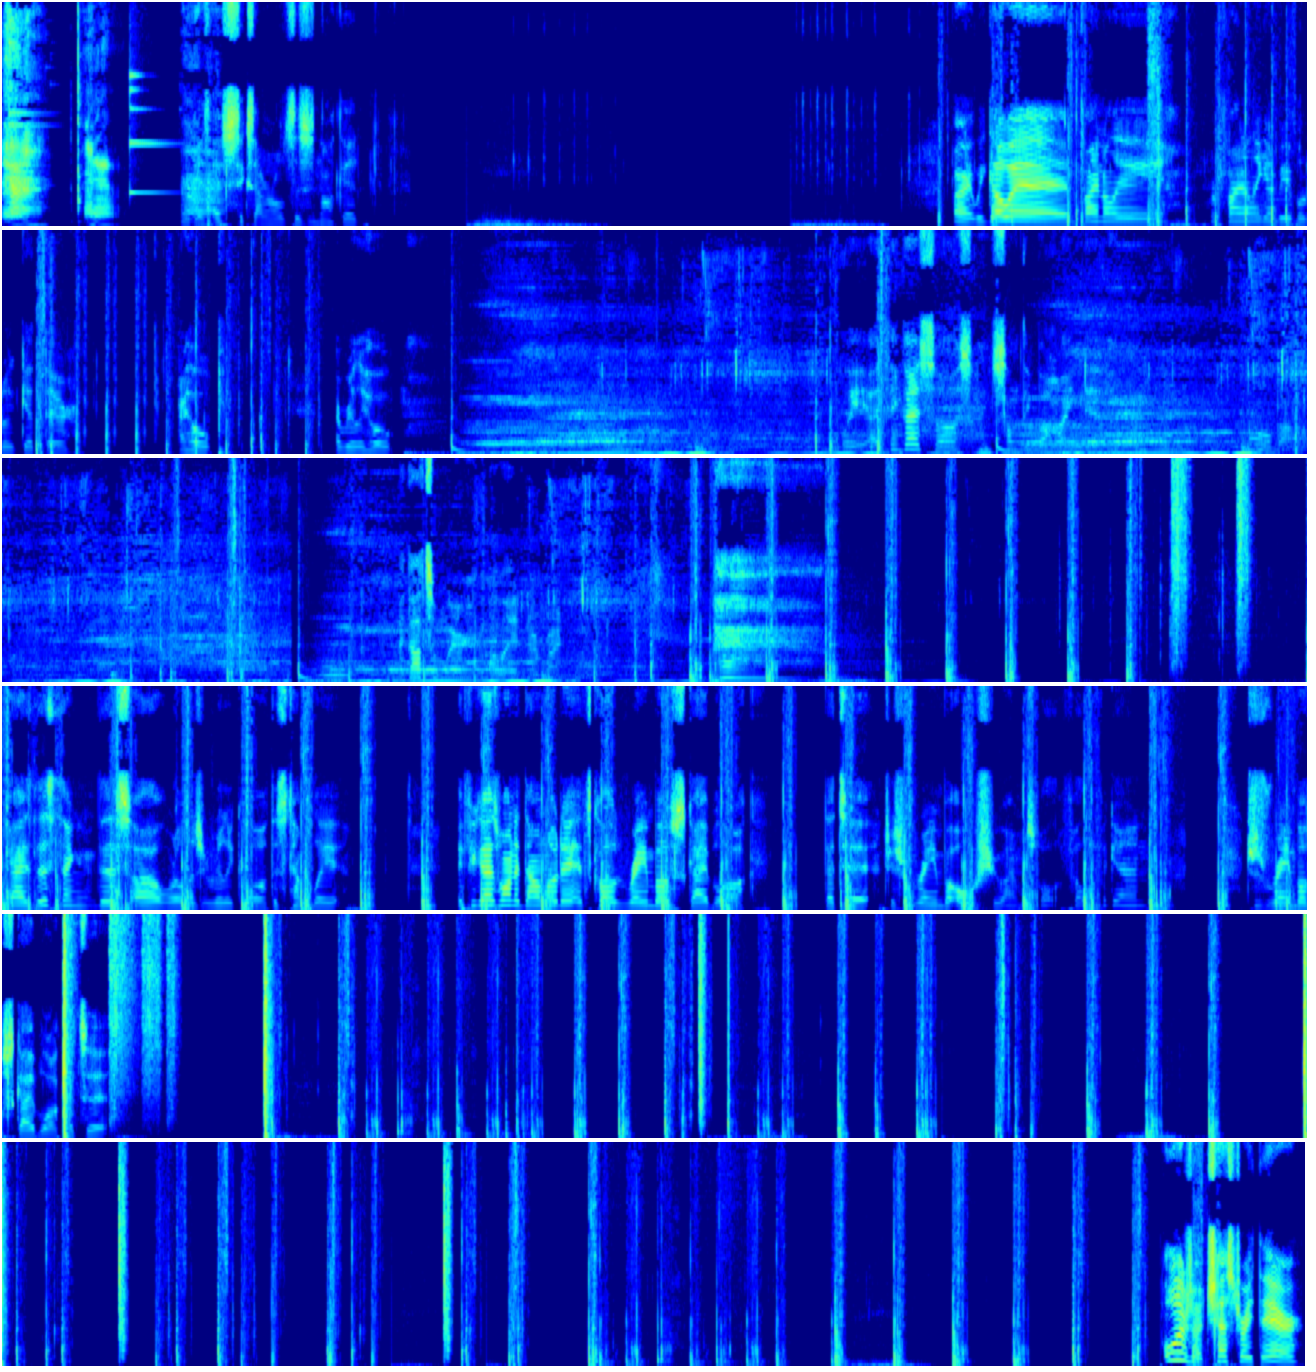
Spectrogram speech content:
Alright guys, I have six emeralds. This is not good. Alright, we go in. Finally. We're finally gonna be able to get there. I hope. I really hope. Wait, I think I saw something behind it. This thing, this uh, world is really cool. This template. If you guys want to download it, it's called Rainbow Skyblock. That's it. Just Rainbow. Oh shoot, I almost fall, fell off again. Just Rainbow Skyblock. That's it. There's a chest right there.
